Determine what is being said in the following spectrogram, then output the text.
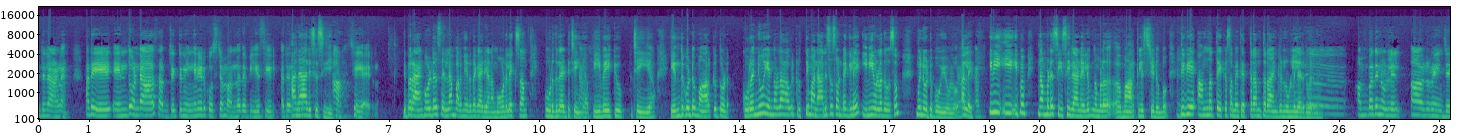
ഇതിലാണ് അത് എന്തുകൊണ്ട് ആ സബ്ജക്റ്റിന് ഇങ്ങനെ ഒരു ക്വസ്റ്റ്യൻ വന്നത് പി എസ് സിയിൽ അത് അനാലിസിസ് ചെയ്യും ചെയ്യായിരുന്നു. ഇതിപ്പോ റാങ്ക് ഹോൾഡേഴ്സ് എല്ലാം പറഞ്ഞിരുന്ന കാര്യമാണ്. മോഡൽ എക്സാം കൂടുതലായിട്ട് ചെയ്യുക പി വൈ ക്യു ചെയ്യുക എന്തുകൊണ്ട് മാർക്ക് കുറഞ്ഞു എന്നുള്ള ആ ഒരു കൃത്യം അനാലിസിസ് ഉണ്ടെങ്കിലേ ഇനിയുള്ള ദിവസം മുന്നോട്ട് പോവുകയുള്ളൂ അല്ലേ? ഇനി ഈ ഇപ്പം നമ്മുടെ സി സിയിലാണേലും നമ്മൾ മാർക്ക് ലിസ്റ്റ് ഇടുമ്പോൾ ദിവ്യ അന്നത്തെയൊക്കെ സമയത്ത് എത്രാമത്തെ റാങ്കിനുള്ളിലായിരുന്നു വരുന്നത്? അമ്പതിനുള്ളിൽ ആ ഒരു റേഞ്ച്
